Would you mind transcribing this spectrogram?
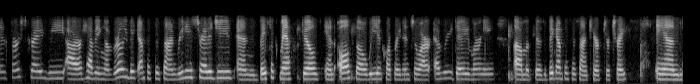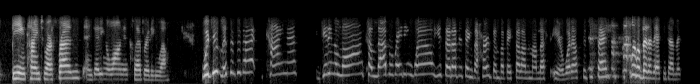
in first grade, we are having a really big emphasis on reading strategies and basic math skills, and also we incorporate into our everyday learning. Um, there's a big emphasis on character traits and being kind to our friends and getting along and collaborating well. Would you listen to that? Kindness, getting along, collaborating well. You said other things. I heard them, but they fell out of my left ear. What else did you say? A little bit of academics.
